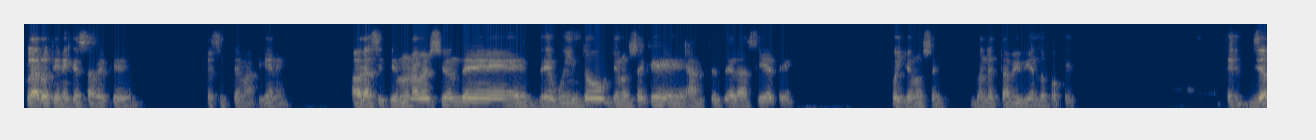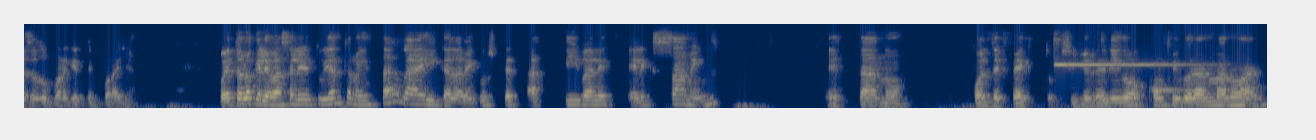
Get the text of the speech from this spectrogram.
Claro, tiene que saber qué el sistema tiene. Ahora, si tiene una versión de, de Windows, yo no sé qué, antes de la 7, pues yo no sé dónde está viviendo porque ya se supone que estén por allá. Pues esto es lo que le va a salir al estudiante, lo instala y cada vez que usted activa el, examen, está no, por defecto. Si yo le digo configurar manual,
